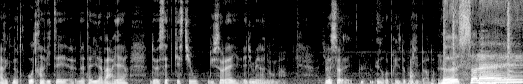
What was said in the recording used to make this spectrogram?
avec notre autre invitée, euh, Nathalie Labarrière, de cette question du soleil et du mélanome. Le soleil, une reprise de Brigitte Bardot. Le soleil,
